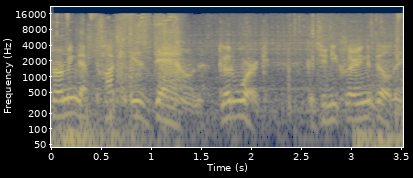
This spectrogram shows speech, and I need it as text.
Confirming that Puck is down. Good work. Continue clearing the building.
